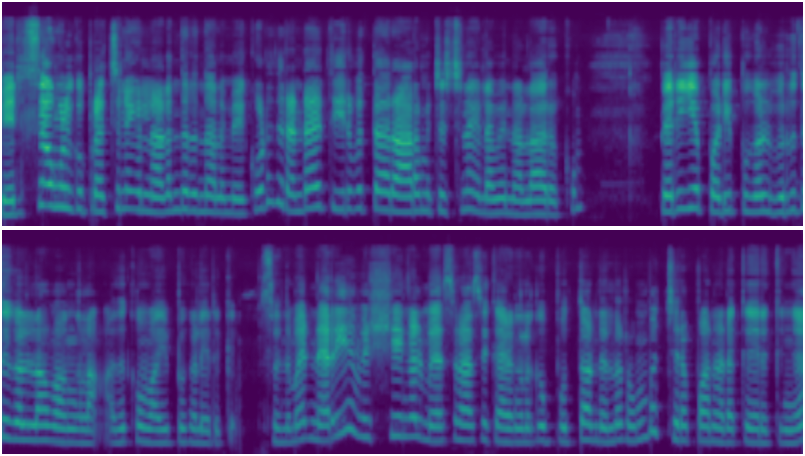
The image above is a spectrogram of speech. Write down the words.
பெருசாக உங்களுக்கு பிரச்சனைகள் நடந்திருந்தாலுமே கூட இந்த ரெண்டாயிரத்தி இருபத்தாறு ஆரம்பிச்சிச்சுன்னா எல்லாமே நல்லாயிருக்கும் பெரிய படிப்புகள் விருதுகள்லாம் வாங்கலாம். அதுக்கும் வாய்ப்புகள் இருக்குது ஸோ இந்த மாதிரி நிறைய விஷயங்கள் மேசராசிக்காரங்களுக்கு புத்தாண்டில் ரொம்ப சிறப்பாக நடக்க இருக்குங்க.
